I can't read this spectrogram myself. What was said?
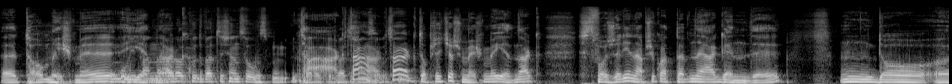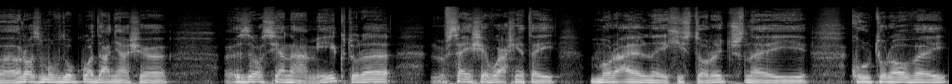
e, to myśmy Mówi jednak... Pan o roku 2008. Tak, roku 2008. tak, tak. To przecież myśmy jednak stworzyli na przykład pewne agendy mm, do e, rozmów, do układania się z Rosjanami, które w sensie właśnie tej moralnej, historycznej, kulturowej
